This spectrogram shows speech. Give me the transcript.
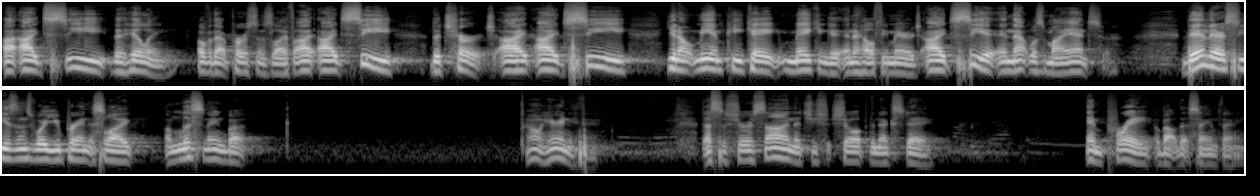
I'd see the healing over that person's life. I'd see the church. I'd see, you know, me and PK making it in a healthy marriage. I'd see it, and that was my answer. Then there are seasons where you pray, and it's like, I'm listening, but I don't hear anything. That's a sure sign that you should show up the next day and pray about that same thing.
